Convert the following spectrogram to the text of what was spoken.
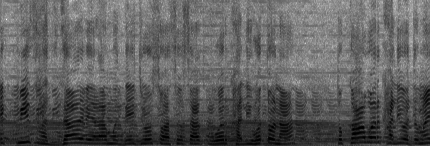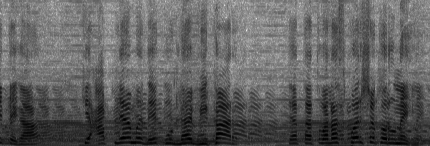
एकवीस हजार वेळामध्ये जो श्वासोश्वास वर खाली होतो ना तो का वर खाली होतो माहिती आहे का? की आपल्यामध्ये कुठला विकार त्या तत्वाला स्पर्श करू नये.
